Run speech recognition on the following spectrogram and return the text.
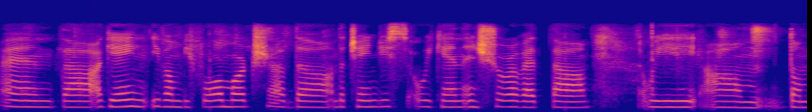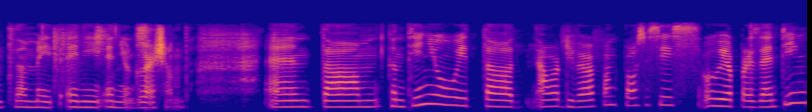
And again even before merge the the changes we can ensure that we um, don't make any any regression and um, continue with uh, our development processes. We are presenting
